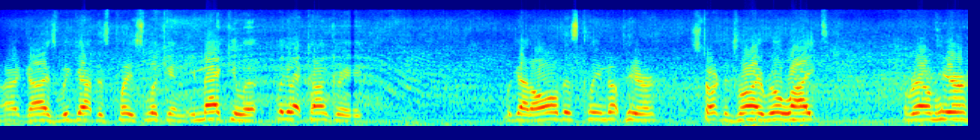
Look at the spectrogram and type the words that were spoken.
All right, guys, we got this place looking immaculate. Look at that concrete. We got all this cleaned up here. Starting to dry real light around here.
